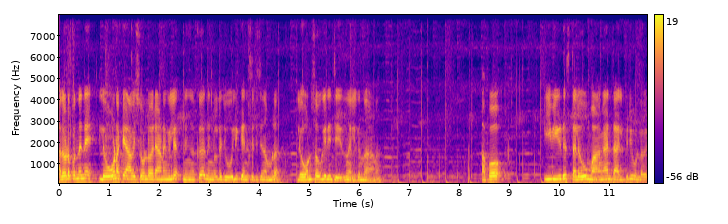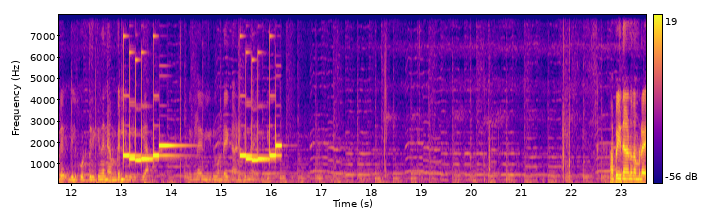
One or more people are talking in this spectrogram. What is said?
അതോടൊപ്പം തന്നെ ലോണൊക്കെ ആവശ്യമുള്ളവരാണെങ്കിൽ നിങ്ങൾക്ക് നിങ്ങളുടെ ജോലിക്കനുസരിച്ച് നമ്മൾ ലോൺ സൗകര്യം ചെയ്തു നൽകുന്നതാണ്. അപ്പോൾ ഈ വീട് സ്ഥലവും വാങ്ങാൻ താല്പര്യമുള്ളവർ ഇതിൽ കൊടുത്തിരിക്കുന്ന നമ്പറിൽ വിളിക്കുക. നിങ്ങളെ വീട് കൊണ്ടുപോയി കാണിക്കുന്നതായിരിക്കും. അപ്പോൾ ഇതാണ് നമ്മുടെ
